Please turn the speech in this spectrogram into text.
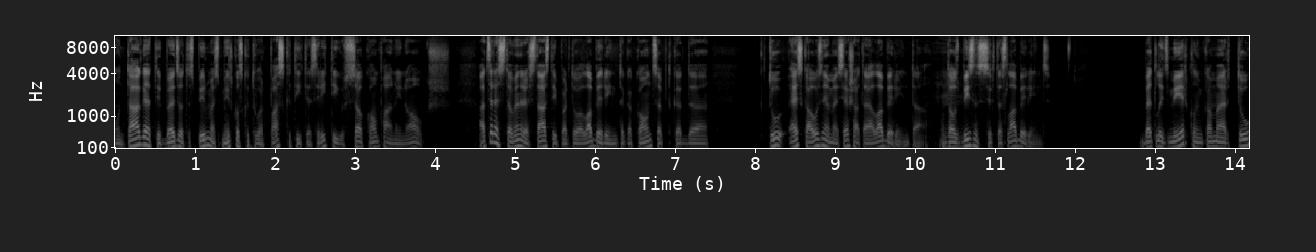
Un tagad ir beidzot tas pirmais mirklis, kad tu vari paskatīties rītīgi uz savu kompāniju no augšas. Atceries, tev vienreiz stāstīju par to labirintu konceptu, kad uh, tu esi kā uzņēmējs iekšā tajā labirintā, un tavs bizness ir tas labirints. Bet līdz mirklim, kamēr tu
